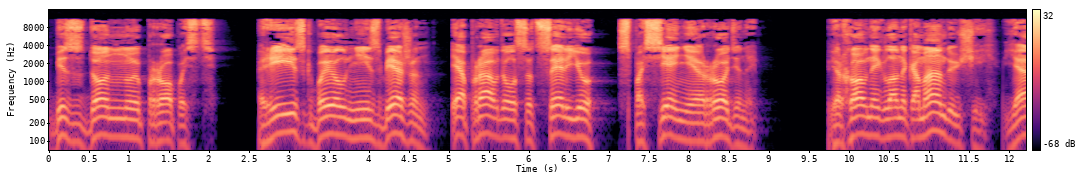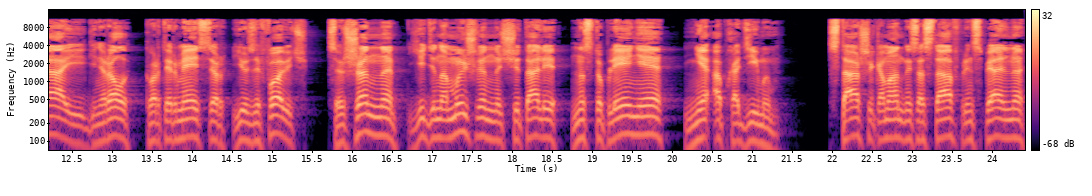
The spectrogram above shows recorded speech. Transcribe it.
бездонную пропасть. Риск был неизбежен и оправдывался целью спасения Родины. Верховный главнокомандующий, я и генерал-квартирмейстер Юзефович совершенно единомышленно считали наступление необходимым. Старший командный состав принципиально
